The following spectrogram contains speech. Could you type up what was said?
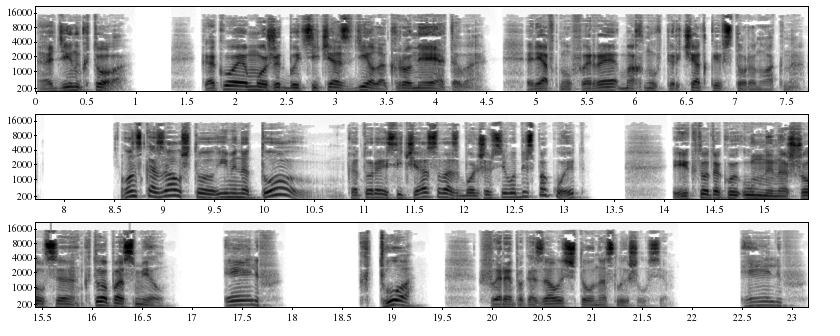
«Один кто? Какое может быть сейчас дело, кроме этого?» — рявкнул Ферре, махнув перчаткой в сторону окна. «Он сказал, что именно то, которое сейчас вас больше всего беспокоит». «И кто такой умный нашелся? Кто посмел?» «Эльф». «Кто?» Ферре показалось, что он ослышался. «Эльф!»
